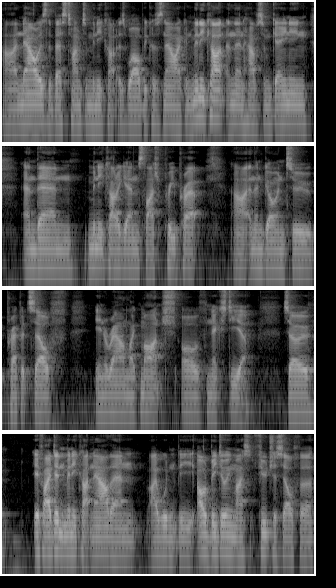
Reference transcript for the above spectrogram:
uh, now is the best time to mini cut as well because now I can mini cut and then have some gaining and then mini cut again slash pre prep uh, and then go into prep itself in around like March of next year. So if I didn't mini cut now, then I wouldn't be. I would be doing my future self a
